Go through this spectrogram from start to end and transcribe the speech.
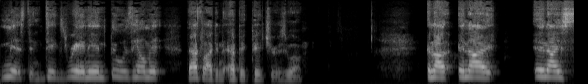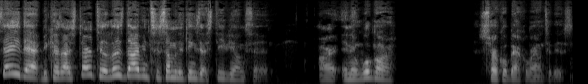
missed and Diggs ran in through his helmet. That's like an epic picture as well. And I and I and I say that because I start to let's dive into some of the things that Steve Young said. All right, and then we're gonna circle back around to this.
